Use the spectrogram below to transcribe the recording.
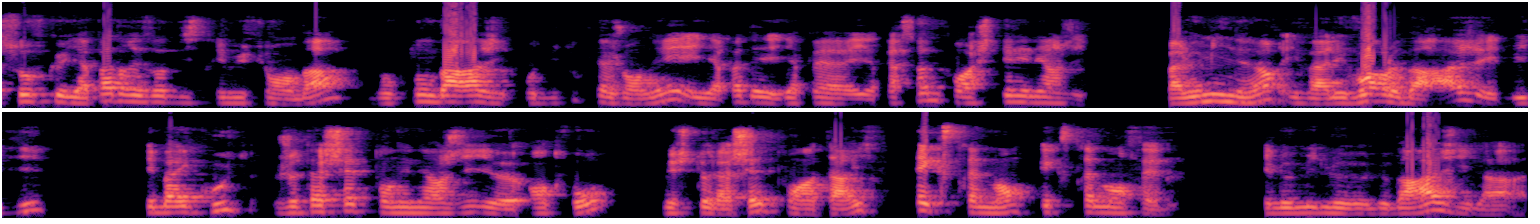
sauf qu'il n'y a pas de réseau de distribution en bas, donc ton barrage est produit toute la journée et il n'y a, pas y a, a personne pour acheter l'énergie. Bah, le mineur, il va aller voir le barrage et lui dit, eh ben écoute, je t'achète ton énergie en trop, mais je te l'achète pour un tarif extrêmement, extrêmement faible. Et le, le, barrage, il a,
